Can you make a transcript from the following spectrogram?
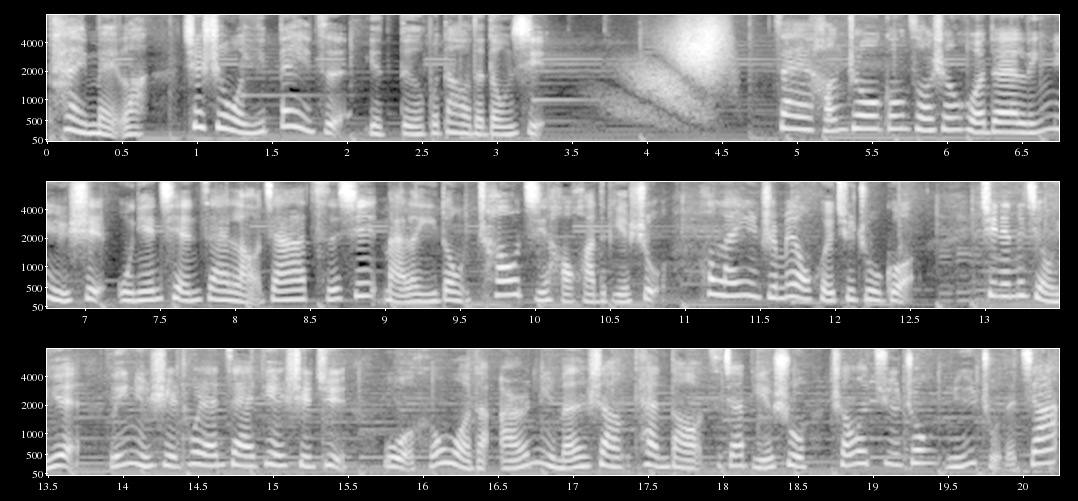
太美了。却是我一辈子也得不到的东西。在杭州工作生活的林女士，五年前在老家慈溪买了一栋超级豪华的别墅，后来一直没有回去住过。去年的九月，林女士突然在电视剧《我和我的儿女们》上看到自家别墅成了剧中女主的家。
